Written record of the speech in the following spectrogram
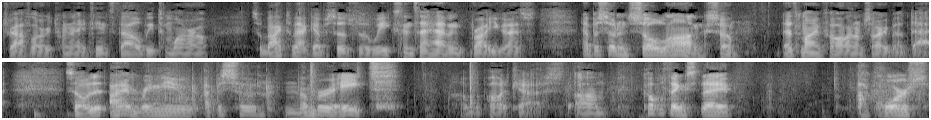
Draft Lottery 2019. So that will be tomorrow. So back to back episodes for the week since I haven't brought you guys an episode in so long. So that's my fault, and I'm sorry about that. So th- I am bringing you episode number eight of the podcast. Um, a couple things today. Of course,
